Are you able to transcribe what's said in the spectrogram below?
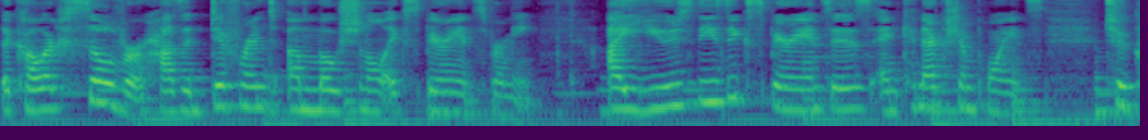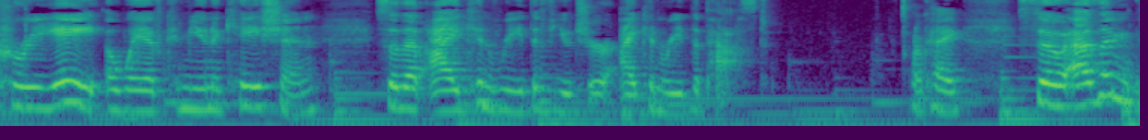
The color silver has a different emotional experience for me. I use these experiences and connection points to create a way of communication so that I can read the future, I can read the past. Okay? So as I'm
